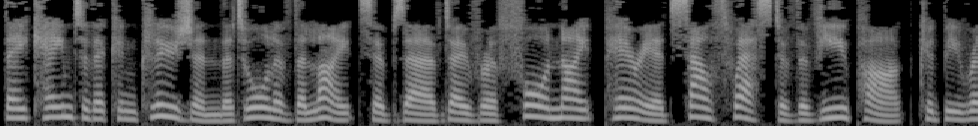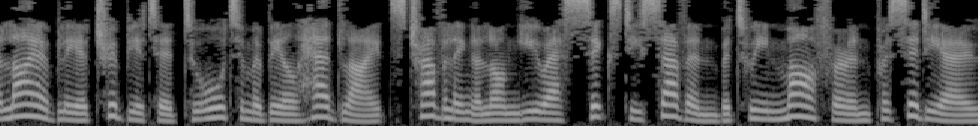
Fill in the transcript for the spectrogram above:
They came to the conclusion that all of the lights observed over a four night period southwest of the View Park could be reliably attributed to automobile headlights traveling along US 67 between Marfa and Presidio,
